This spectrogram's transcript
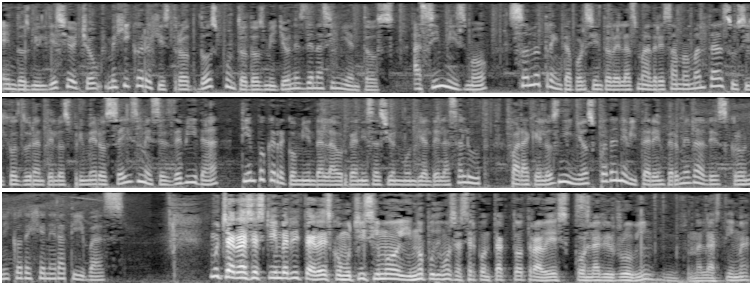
en 2018 México registró 2.2 millones de nacimientos. Asimismo, solo 30% de las madres amamanta a sus hijos durante los primeros seis meses de vida, tiempo que recomienda la Organización Mundial de la Salud para que los niños puedan evitar enfermedades crónico-degenerativas. Muchas gracias, Kimberly. Te agradezco muchísimo y no pudimos hacer contacto otra vez con Larry Rubin. Es una lástima.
